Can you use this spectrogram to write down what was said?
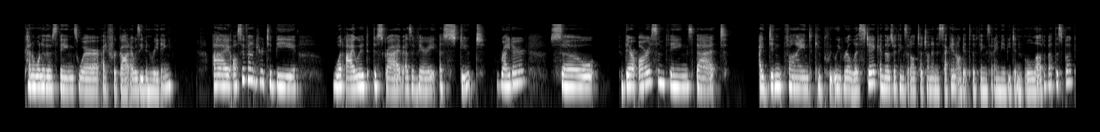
kind of one of those things where I forgot I was even reading. I also found her to be what I would describe as a very astute writer. So there are some things that I didn't find completely realistic, and those are things that I'll touch on in a second. I'll get to the things that I maybe didn't love about this book.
